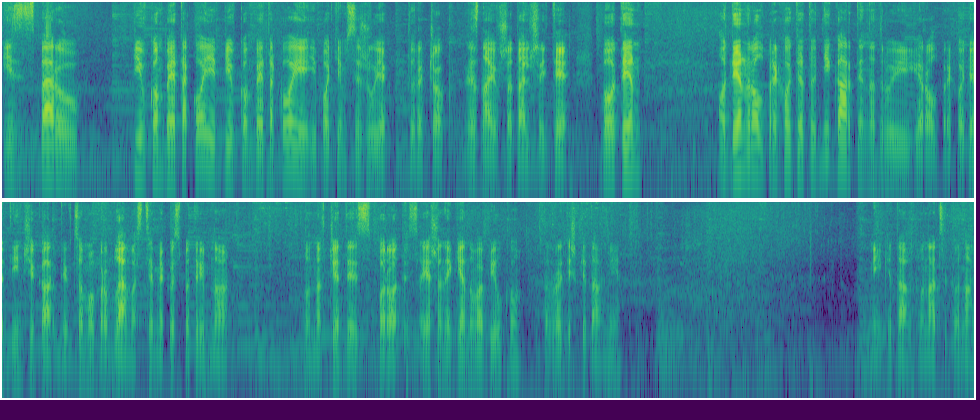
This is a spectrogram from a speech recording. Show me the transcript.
І зберу пів комби такої, пів комби такої, і потім сижу як дурачок, не знаю, що далі йти. Бо один. Один рол приходять одні карти, на другий рол приходять інші карти. В цьому проблема. З цим якось потрібно ну, навчитись боротись. А я що не кинув білку? Та вроді ж кидав, ні? Ні, кидав, 12-12.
